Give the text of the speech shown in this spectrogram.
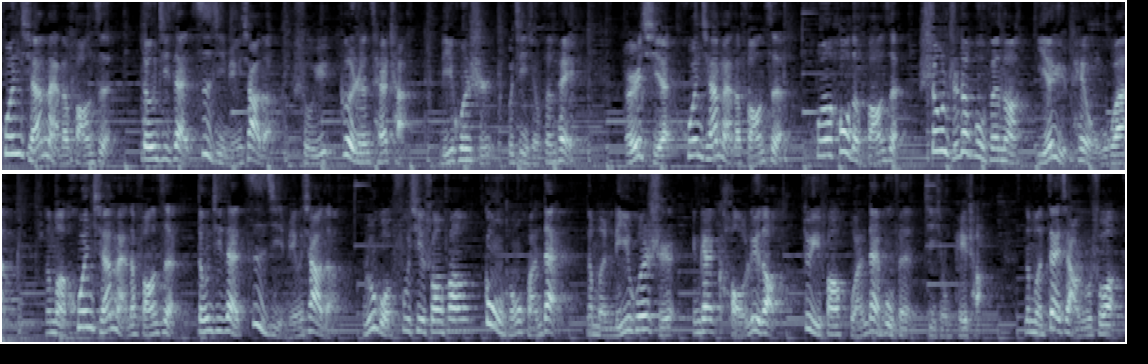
婚前买的房子登记在自己名下的，属于个人财产。离婚时不进行分配，而且婚前买的房子，婚后的房子升值的部分呢，也与配偶无关。那么婚前买的房子登记在自己名下的，如果夫妻双方共同还贷，那么离婚时应该考虑到对方还贷部分进行赔偿。那么再假如说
